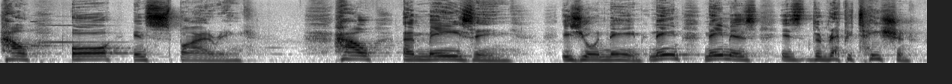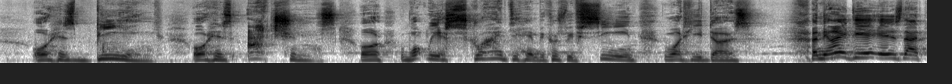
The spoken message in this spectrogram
how awe inspiring, how amazing is your name. Name, name is, is the reputation or his being or his actions or what we ascribe to him because we've seen what he does. And the idea is that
